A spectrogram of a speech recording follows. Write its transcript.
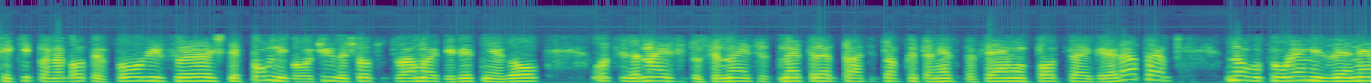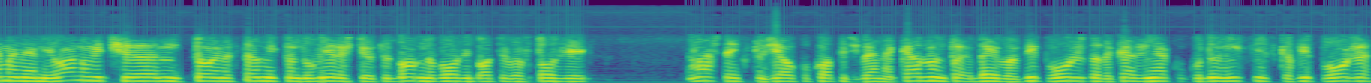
с екипа на Ботев Пловдив. Е, Ще помни Болчик, защото това му е дебютния гол от 17-18 метра. Прати топката не спасяемо под е, гредата. Много проблеми за Немanja Миланович. Е, Той е наставник на дублиращият отбор, но води Ботев в този мач, тъй като Желко Копич бе наказан. Той бе и в VIP ложата да каже няколко думи. Истинска VIP ложа,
